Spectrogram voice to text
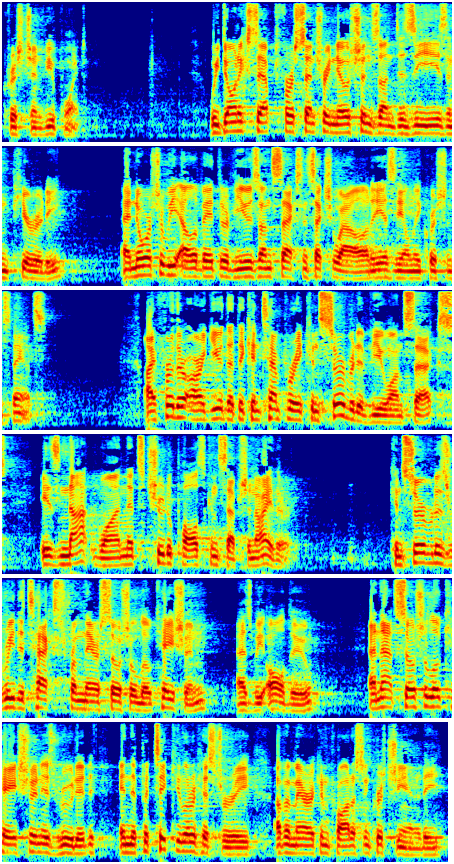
Christian viewpoint. We don't accept first century notions on disease and purity, and nor should we elevate their views on sex and sexuality as the only Christian stance. I further argue that the contemporary conservative view on sex is not one that's true to Paul's conception either. Conservatives read the text from their social location, as we all do, and that social location is rooted in the particular history of American Protestant Christianity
